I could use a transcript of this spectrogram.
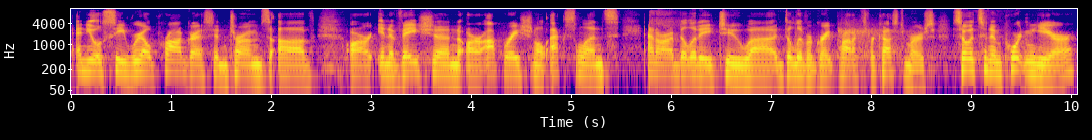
And you'll see real progress in terms of our innovation, our operational excellence, and our ability to uh, deliver great products for customers. So it's an important year.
